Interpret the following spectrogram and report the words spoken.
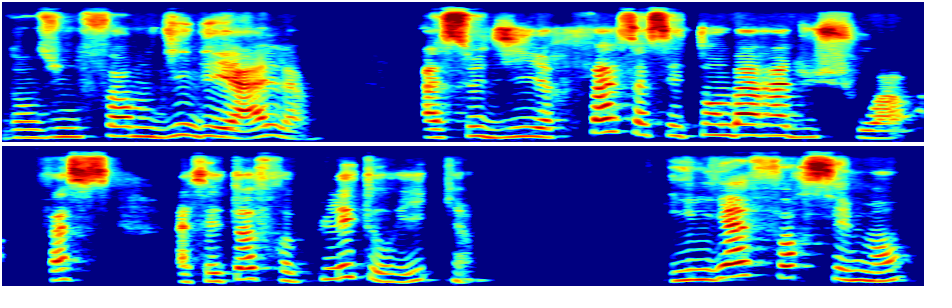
dans une forme d'idéal à se dire face à cet embarras du choix, face à cette offre pléthorique, il y a forcément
